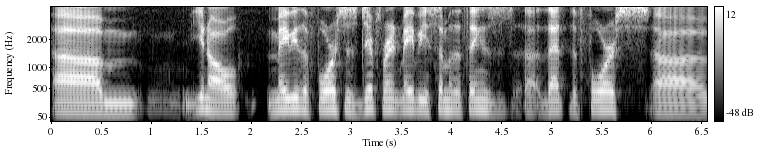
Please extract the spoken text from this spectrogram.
um, you know maybe the force is different maybe some of the things uh, that the force uh,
